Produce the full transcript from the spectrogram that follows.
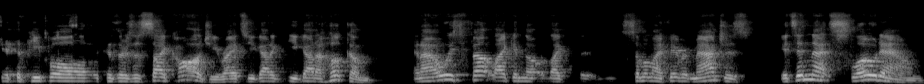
get the people because there's a psychology, right? So you got to you got to hook them. And I always felt like in the like the, some of my favorite matches, it's in that slowdown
